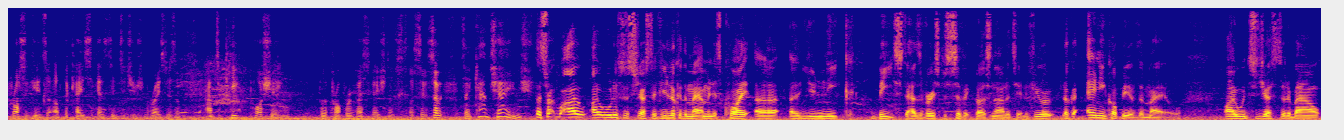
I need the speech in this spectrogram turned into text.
prosecutor of the case against institutional racism, and to keep pushing for the proper investigation of. so, so it can change. That's right. Well, I, I would also suggest if you look at the Mail, I mean, it's quite a, a unique beast. It has a very specific personality. And if you look at any copy of the Mail, I would suggest that about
